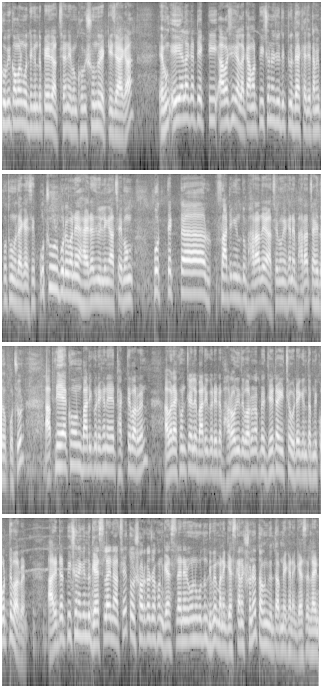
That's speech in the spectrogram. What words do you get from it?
খুবই কমের মধ্যে কিন্তু পেয়ে যাচ্ছেন এবং খুবই সুন্দর একটি জায়গা। এবং এই এলাকাটি একটি আবাসিক এলাকা। আমার পিছনে যদি একটু দেখা, যেটা আমি প্রথমে দেখাইছি, প্রচুর পরিমাণে হাইরাইজ বিল্ডিং আছে এবং প্রত্যেকটা ফ্ল্যাটই কিন্তু ভাড়া দেওয়া আছে এবং এখানে ভাড়ার চাহিদাও প্রচুর। আপনি এখন বাড়ি করে এখানে থাকতে পারবেন, আবার এখন চাইলে বাড়ি করে এটা ভাড়াও দিতে পারবেন। আপনার যেটা ইচ্ছা ওইটা কিন্তু আপনি করতে পারবেন। আর এটার পিছনে কিন্তু গ্যাস লাইন আছে, তো সরকার যখন গ্যাস লাইনের অনুমোদন দিবে মানে গ্যাস কানেকশনে তখন কিন্তু আপনি এখানে গ্যাসের লাইন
